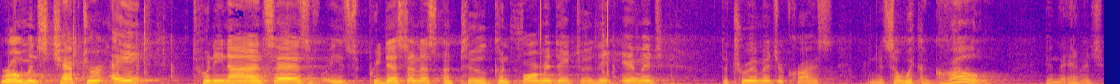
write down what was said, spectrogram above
Romans chapter 8, 29 says, He's predestined us unto conformity to the image, the true image of Christ. And so we can grow in the image.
